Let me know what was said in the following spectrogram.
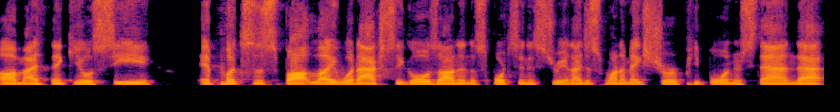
Um, I think you'll see it puts the spotlight what actually goes on in the sports industry and i just want to make sure people understand that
